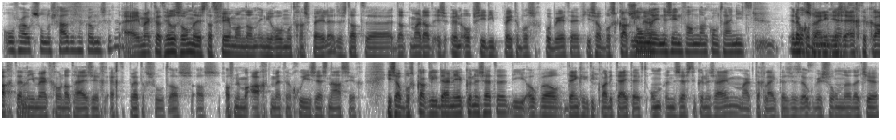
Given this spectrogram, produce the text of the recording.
onverhoopt zonder schouder zou komen zitten? Ja, je merkt dat heel zonde is dat Veerman dan in die rol moet gaan spelen. Dus dat, uh, dat, maar dat is een optie die Peter Bos geprobeerd heeft. Je zou Bos Zonde naar... in de zin van, dan komt hij niet... En dan komt hij niet in zijn echte kracht. En je merkt gewoon dat hij zich echt prettig voelt als, als, als nummer 8 met een goede 6 naast zich. Je zou Bos daar neer kunnen zetten. Die ook wel, denk ik, die kwaliteit heeft om een 6 te kunnen zijn. Maar tegelijkertijd is het ook weer zonde dat je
